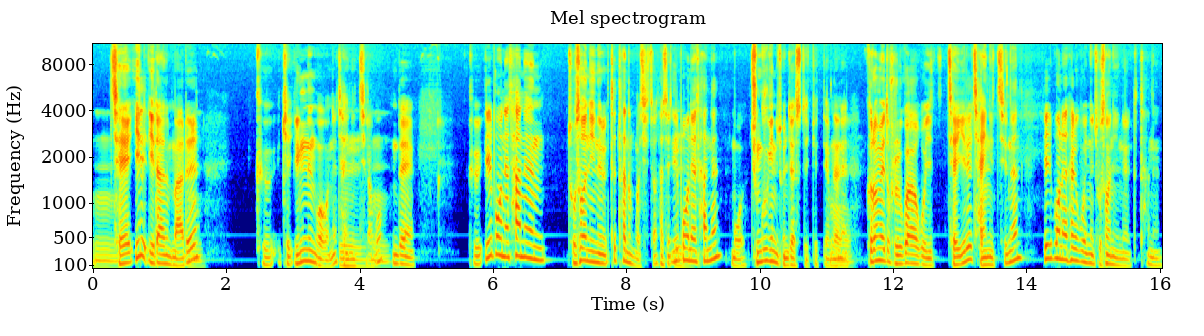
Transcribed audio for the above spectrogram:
음. 제1이라는 말을 음. 그 이렇게 읽는 거거든요. 자이니치라고. 음, 음. 근데 그 일본에 사는 조선인을 뜻하는 것이죠. 사실 일본에 사는 뭐 중국인이 존재할 수도 있기 때문에 네네. 그럼에도 불구하고 이 제1 자이니치는 일본에 살고 있는 조선인을 뜻하는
